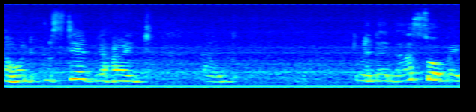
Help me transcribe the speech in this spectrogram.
I wanted to stay behind and when I last saw my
